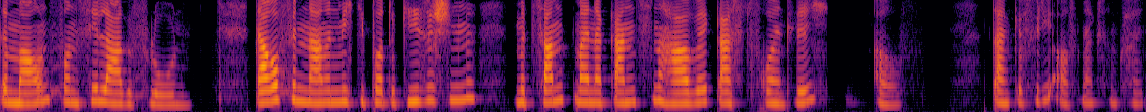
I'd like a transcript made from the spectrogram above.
der Mauern von Selah geflohen. Daraufhin nahmen mich die Portugiesischen mitsamt meiner ganzen Habe gastfreundlich auf. Danke für die Aufmerksamkeit.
